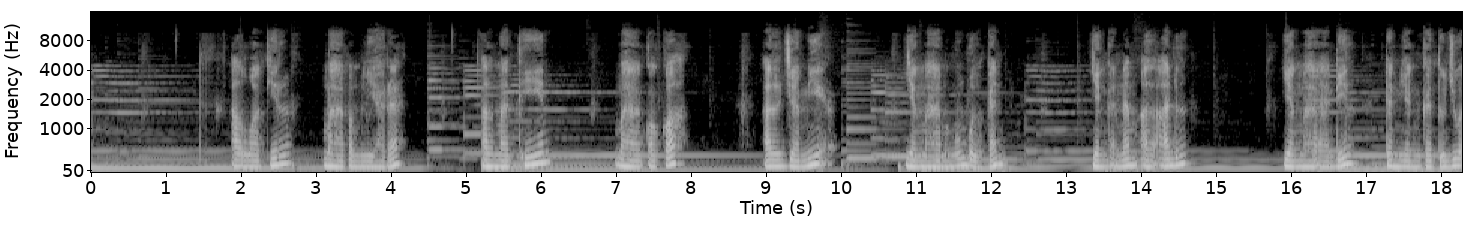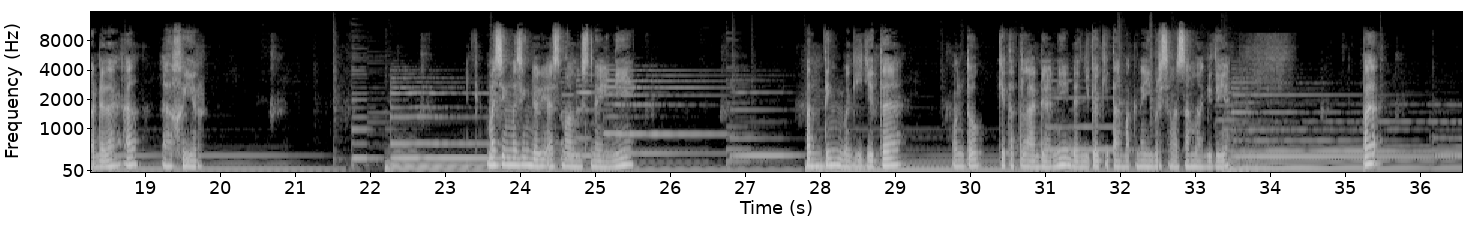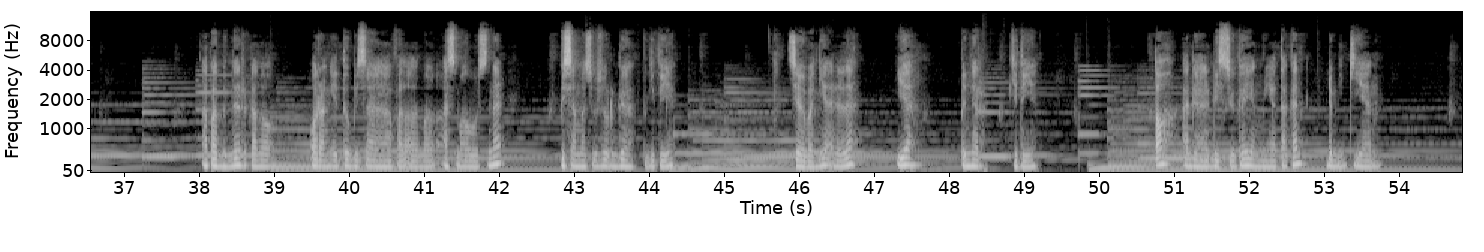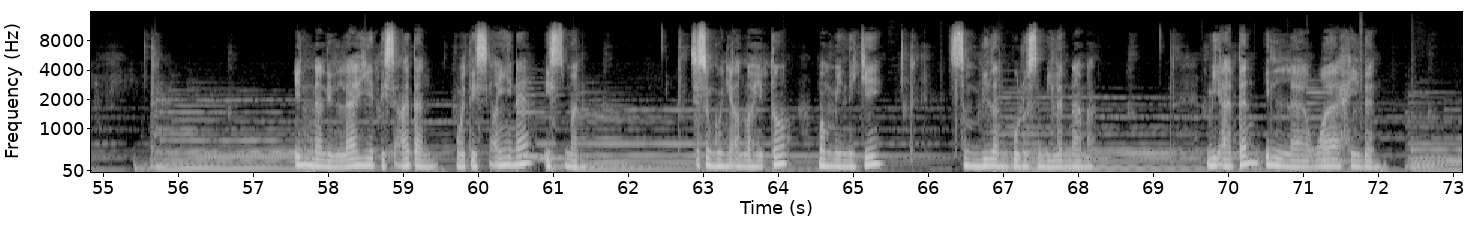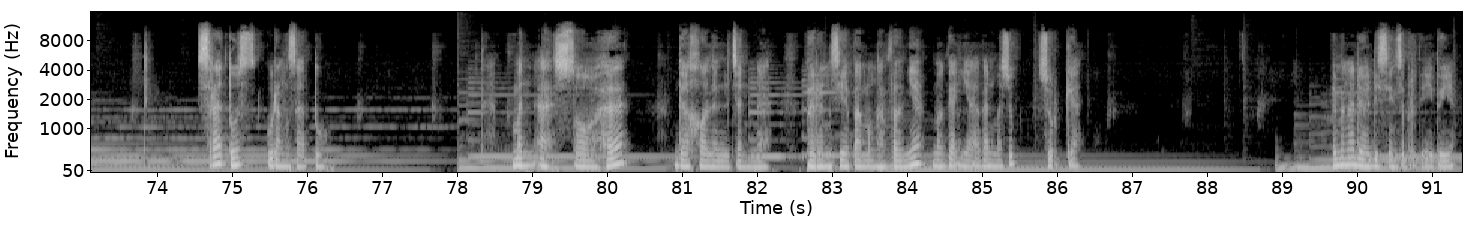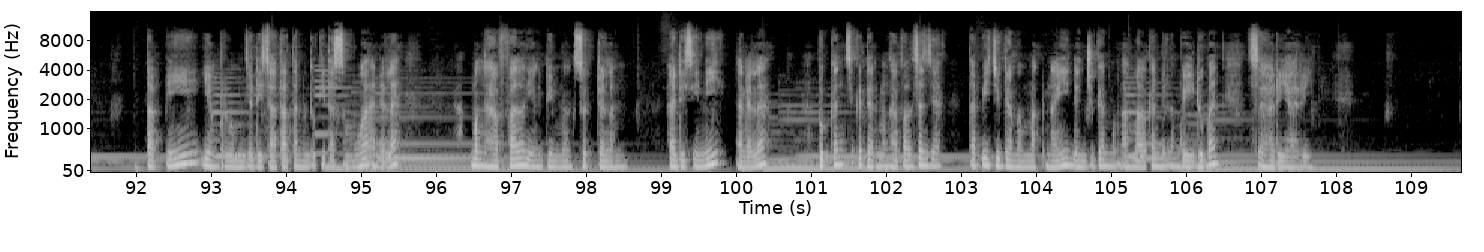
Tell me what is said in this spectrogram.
Al-Wakil, Maha Pemelihara. Al-Matin, maha kokoh, al-jami' yang maha mengumpulkan, yang keenam al-adl yang maha adil, dan yang ketujuh adalah al-akhir. Masing-masing dari Asmaul Husna ini penting bagi kita untuk kita teladani dan juga kita maknai bersama-sama gitu ya. Pak, apa benar kalau orang itu bisa hafal Asmaul Husna bisa masuk surga begitu ya? Jawabannya adalah iya, benar gitu ya. Toh ada hadis juga yang menyatakan demikian. Inna lillahi tis'atan wa tis'ina isman. Sesungguhnya Allah itu memiliki 99 nama. Mi'atan illa wahidan. 100 kurang 1. Man ahsoha dakhalal jannah. Barang siapa menghafalnya, maka ia akan masuk surga. Memang ada hadis yang seperti itu ya. Tapi yang perlu menjadi catatan untuk kita semua adalah menghafal yang dimaksud dalam hadis ini adalah bukan sekedar menghafal saja, tapi juga memaknai dan juga mengamalkan dalam kehidupan sehari-hari.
